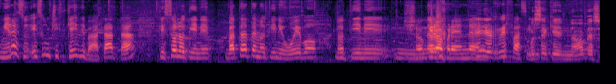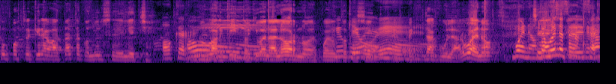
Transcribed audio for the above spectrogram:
mira, es un, es un cheesecake de batata que solo tiene batata, no tiene huevo, no tiene. Yo nada. quiero aprender. Es re fácil. O sea que mi mamá me hacía un postre que era batata con dulce de leche. Oh, qué Unos rico. barquitos que iban al horno después de un toquecito. bueno. Espectacular. Bueno, Bueno, Está bueno traer esa gracias.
